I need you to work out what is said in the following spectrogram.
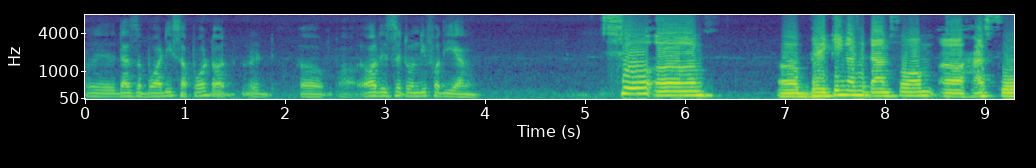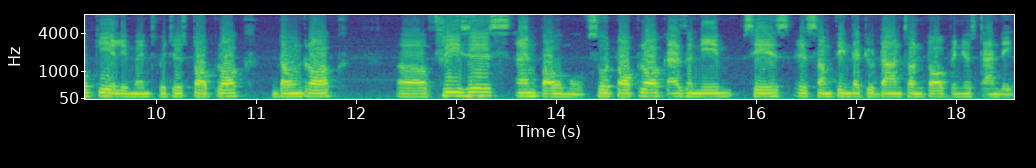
uh, does the body support, or uh, or is it only for the young? So, um, breaking as a dance form has four key elements, which is top rock, down rock, uh, freezes, and power move. So, top rock, as the name says, is something that you dance on top when you're standing.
